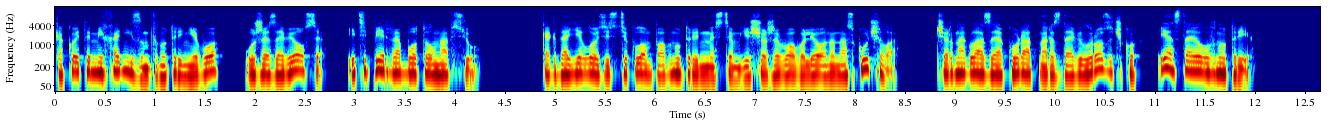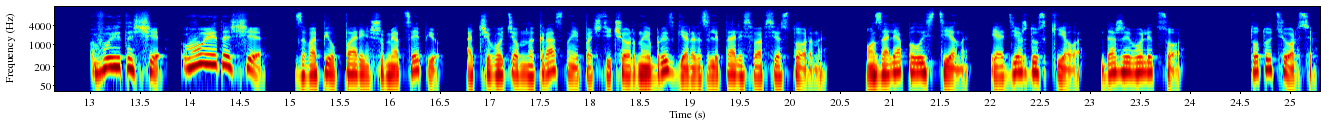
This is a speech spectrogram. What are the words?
Какой-то механизм внутри него уже завелся и теперь работал на всю. Когда елозить стеклом по внутренностям еще живого Леона наскучило, черноглазый аккуратно раздавил розочку и оставил внутри. «Вытащи! Вытащи!» — завопил парень, шумя цепью, отчего темно-красные, почти черные брызги разлетались во все стороны. Он заляпал и стены, и одежду скела, даже его лицо. Тот утерся,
